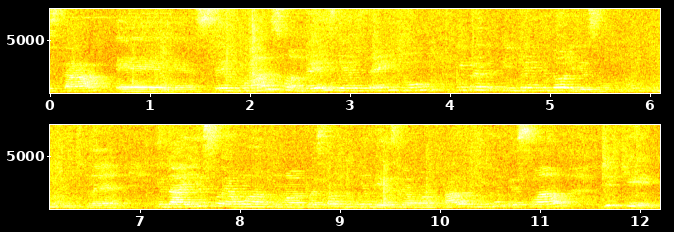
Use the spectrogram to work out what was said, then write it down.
estar é, sendo mais uma vez refém do empreendedorismo. Né? E daí isso é uma, uma questão minha mesmo, é uma fala minha pessoal, de que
